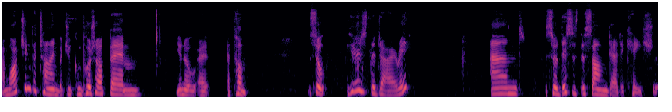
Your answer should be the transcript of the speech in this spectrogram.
I'm watching the time, but you can put up um, you know, a, a thumb. So here's the diary, and so this is the song dedication.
